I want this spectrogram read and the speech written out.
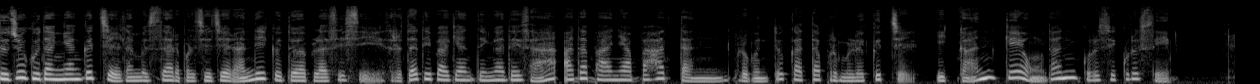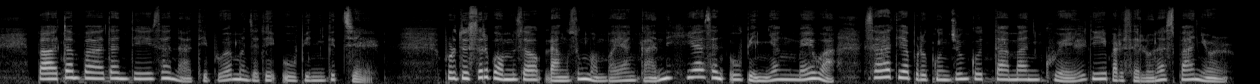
두주 구당양 끝을 담뱃살 벌지질 안디 그두아 플라시시 스르타디 바기안 등아 대사 아다 바냐 파핫단 부르분 뚝같다 부르물레 끝을 이깐 깨옹단 꾸르시 꾸르시 바단 바단 디사나 디부아 문제디 우빈 끝을 프로듀서 범석 랑숙 먼바양간 히아산 우빈양 매와 사디아 부르군중 꾸따만 구엘디 바르셀로나 스파뇰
